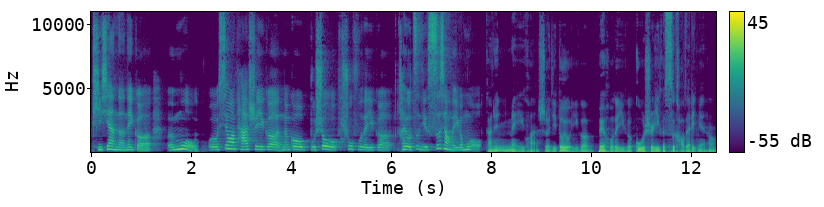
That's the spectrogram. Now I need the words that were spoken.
提线的那个呃木偶。我希望他是一个能够不受束缚的一个很有自己思想的一个木偶。感觉你每一款设计都有一个背后的一个故事、一个思考在里面哈，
